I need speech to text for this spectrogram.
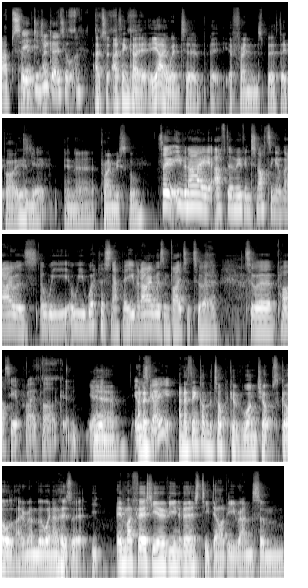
Absolutely. Did, did you go to one? Abso- I think I yeah I went to a- a friend's birthday party in, you? in uh, primary school. So even I, after moving to Nottingham when I was a wee a wee whippersnapper, even I was invited to a to a party at Pride Park, and yeah, Yeah, it And was I- great. And I think on the topic of Wanchope's goal, I remember when I was at, in my first year of university, Derby ran some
